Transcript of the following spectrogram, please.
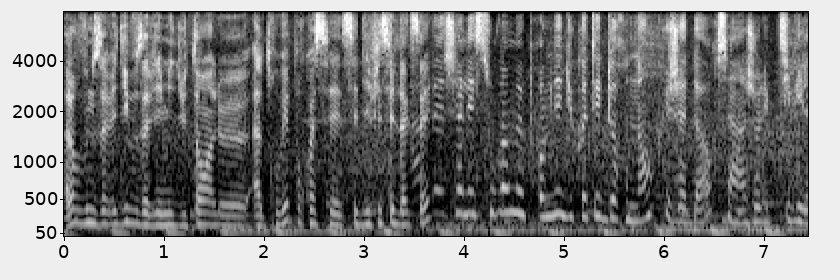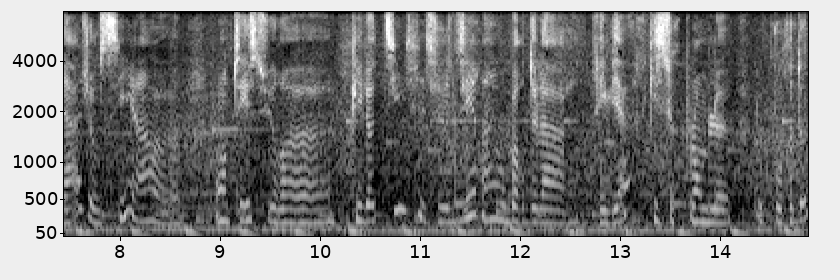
Alors vous nous avez dit que vous aviez mis du temps à le, à le trouver. Pourquoi c'est difficile d'accès Ah ben, J'allais souvent me promener du côté d'Ornans, que j'adore. C'est un joli petit village aussi, hein, euh, monté sur euh, pilotis, je veux dire, hein, au bord de la rivière qui surplombe le, cours d'eau.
